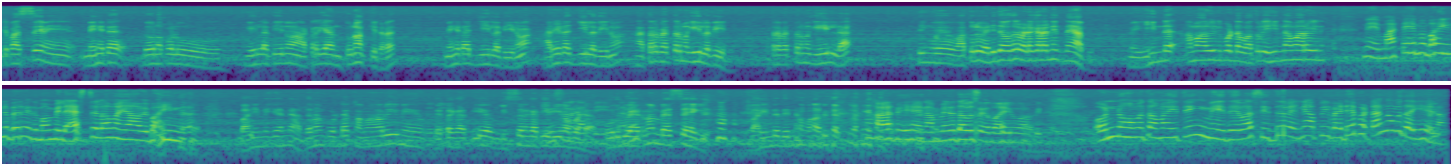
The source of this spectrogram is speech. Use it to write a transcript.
ඊට පස්සේ මේ මෙහෙට දෝනපොළු ගිහිල්ලා තියෙනවා අටරියන් තුනක් විතර. මෙහෙටත් ගිහිල්ලා තියෙනවා. අරහෙටත් ගිහිල්ලා තියෙනවා. හතර පැත්තටම ගිහිල්ලා තියෙනවා. හතර පැත්තටම ගිහිල්ලා ඉතින් ඔය වතුර වැඩි දවසට වැඩ කරන්නේත් නෑ අපි. මේ ඉහින්න අමාරුයිනේ පොඩ්ඩක් වතුර ඉහින්න අමාරුයිනේ. මේ මට එහෙම බහින්න බැරිද මම මේ ලෑස්තිලාම යාවේ බහින්න. බහින්න කියන්නේ අද නම් පොඩ්ඩක් අමාරුයි මේ දෙත ගතිය ලිස්සන ගතිය පොඩ්ඩක්. ගතිය පුරුදු. ඇයට නම් බැස්ස හැකි. බහින්න දෙන්න අමාරුයි අද නම්. හරි එහෙනම් වෙන දවසක බහිමු අපි. ඔන්න ඔහම තමයි ඉතින් මේ දේවල් සිද්ධ වෙන්නේ. අපි වැඩේ පටන් ගමුද එහෙනම්?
